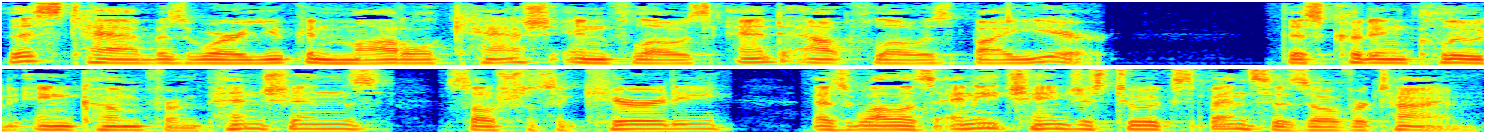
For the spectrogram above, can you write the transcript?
this tab is where you can model cash inflows and outflows by year. This could include income from pensions, Social Security, as well as any changes to expenses over time.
